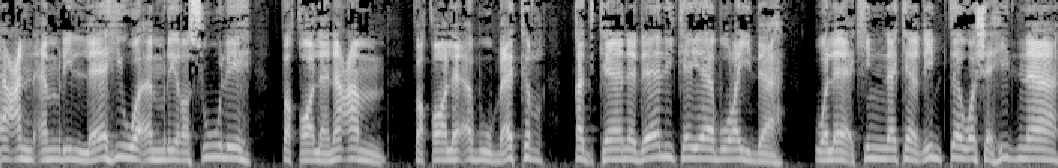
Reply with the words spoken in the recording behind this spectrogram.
أعن أمر الله وأمر رسوله؟ فقال نعم. فقال أبو بكر قد كان ذلك يا بريدة ولكنك غبت وشهدنا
